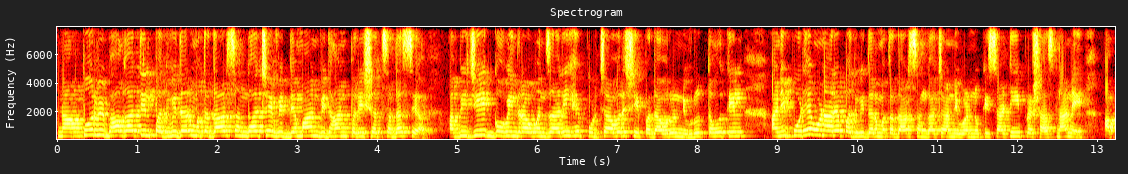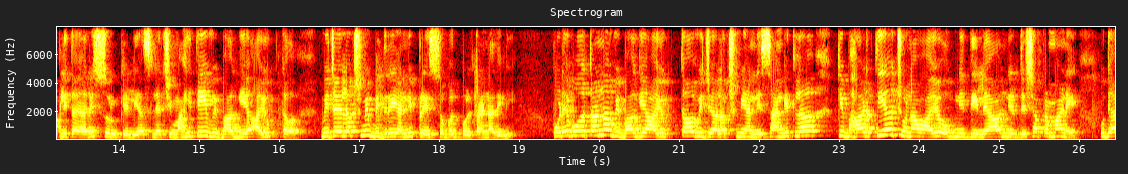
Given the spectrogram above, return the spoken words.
नागपूर विभागातील पदवीधर मतदारसंघाचे विद्यमान विधान परिषद सदस्य अभिजित गोविंदराव वंजारी हे पुढच्या वर्षी पदावरून निवृत्त होतील आणि पुढे होणाऱ्या पदवीधर मतदारसंघाच्या निवडणुकीसाठी प्रशासनाने आपली तयारी सुरू केली असल्याची माहिती विभागीय आयुक्त विजयलक्ष्मी बिद्री यांनी प्रेससोबत बोलताना दिली. पुढे बोलताना विभागीय आयुक्त विजयलक्ष्मी यांनी सांगितलं की भारतीय चुनाव आयोगने दिल्या निर्देशाप्रमाणे उद्या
